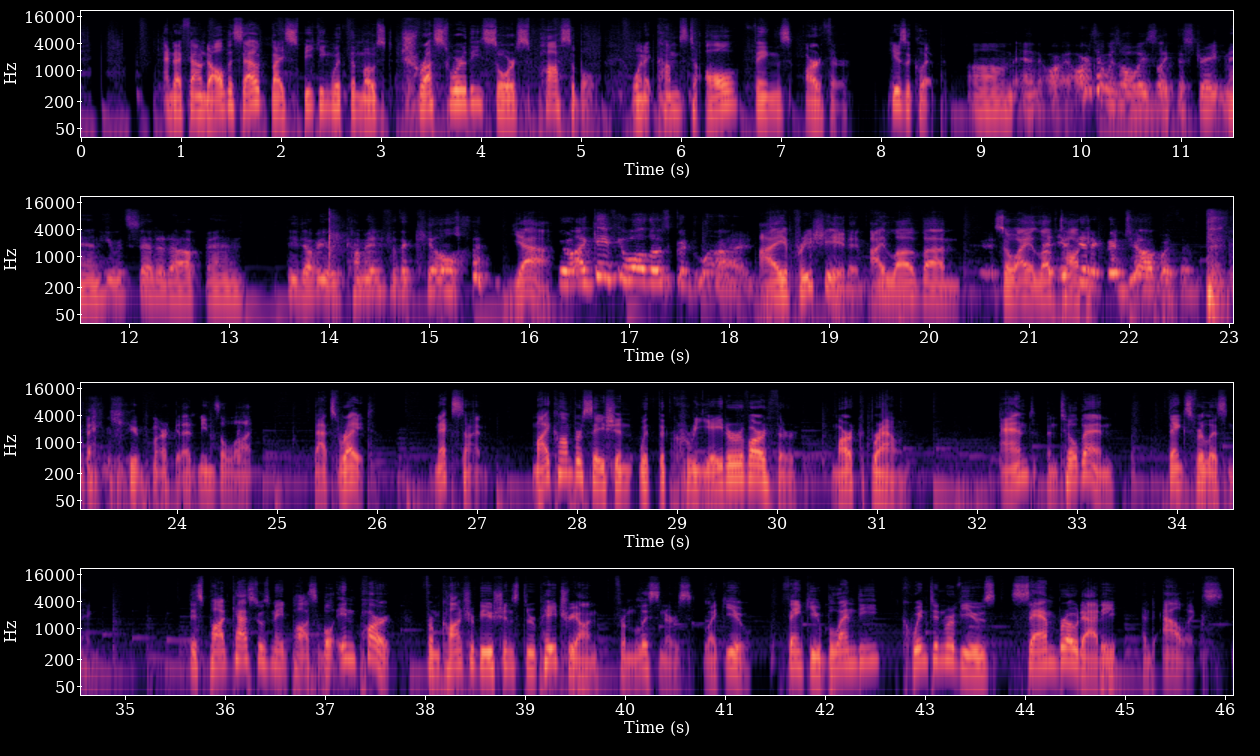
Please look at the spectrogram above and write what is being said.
And I found all this out by speaking with the most trustworthy source possible when it comes to all things Arthur. Here's a clip. Um, and Ar- Arthur was always like the straight man. He would set it up, and DW would come in for the kill. Yeah, So I gave you all those good lines. I appreciate it. I love um so I love you talking did a good job with them. Thank you, Marc. That means a lot. That's right. Next time, my conversation with the creator of Arthur, Marc Brown. And until then, thanks for listening. This podcast was made possible in part from contributions through Patreon from listeners like you. Thank you, Blendy, Quinton Reviews, Sam Brodaddy, and Alex.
